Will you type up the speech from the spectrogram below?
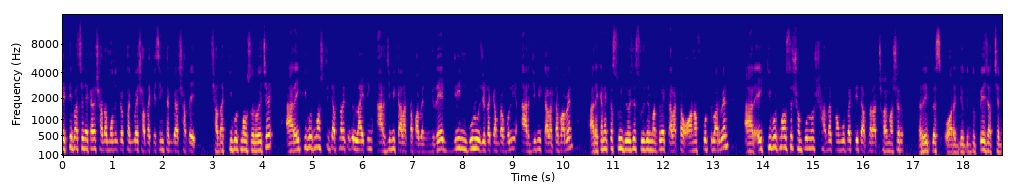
দেখতে পাচ্ছেন এখানে সাদা মনিটর থাকবে, সাদা কেসিং থাকবে, আর সাথে সাদা কিবোর্ড মাউসও রয়েছে। আর এই কিবোর্ড মাউসটিতে আপনারা কিন্তু লাইটিং আর জিবি কালারটা পাবেন। রেড গ্রিন ব্লু যেটাকে আমরা বলি আর জিবি কালারটা পাবেন। আর এখানে একটা সুইচ রয়েছে সুইচের মাধ্যমে কালারটা অন অফ করতে পারবেন। আর এই কিবোর্ড মাউসের সম্পূর্ণ সাদা কম্বো প্যাকটিতে আপনারা ছয় মাসের রিপ্লেস ওয়ারেন্টিও কিন্তু পেয়ে যাচ্ছেন।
